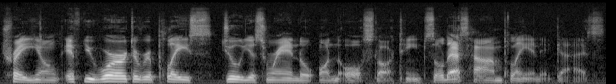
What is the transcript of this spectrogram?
Trae Young if you were to replace Julius Randle on the All Star team. So that's how I'm playing it, guys.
